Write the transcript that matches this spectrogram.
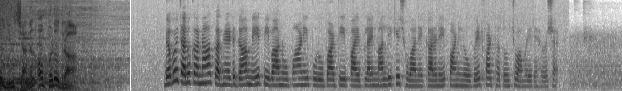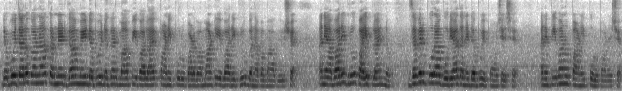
ચેનલ ઓફ વડોદરા. ડભોઈ તાલુકાના કરનેટ ગામે પીવાનું પાણી પૂરું પાડતી પાઇપલાઇનમાં લીકેજ હોવાને કારણે પાણીનો વેડફાટ થતો જોવા મળી રહ્યો છે. ડભોઈ તાલુકાના કરનેટ ગામે ડભોઈ નગરમાં પીવાલાયક પાણી પૂરું પાડવા માટે વારીગૃહ બનાવવામાં આવ્યું છે અને આ વારીગૃહ પાઇપલાઇનનો ઝવેરપુરા બોરિયાદ અને ડભોઈ પહોંચે છે અને પીવાનું પાણી પૂરું પાડે છે.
